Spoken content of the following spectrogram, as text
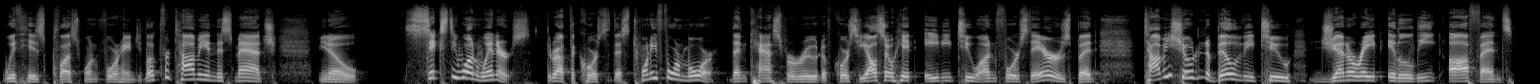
with his plus one forehand. You look for Tommy in this match, you know, 61 winners throughout the course of this, 24 more than Casper Ruud. Of course, he also hit 82 unforced errors, but Tommy showed an ability to generate elite offense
